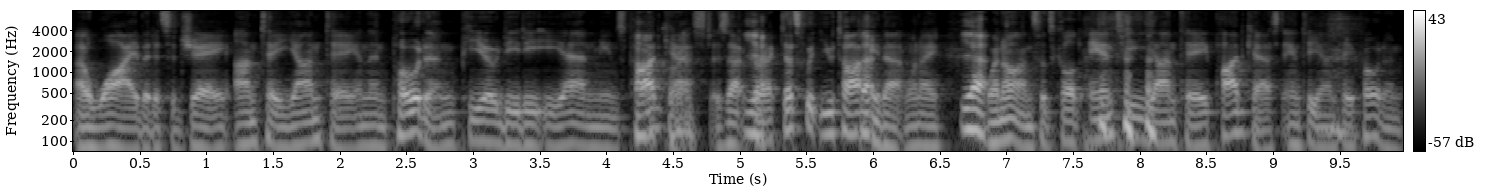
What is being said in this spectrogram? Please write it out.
a Y, but it's a J, Ante Yante, and then Podden, P O D D E N, means podcast. Is that yeah. correct? That's what you taught that, me that when I yeah. went on. So it's called Anti Yante Podcast, Anti Yante Podden.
